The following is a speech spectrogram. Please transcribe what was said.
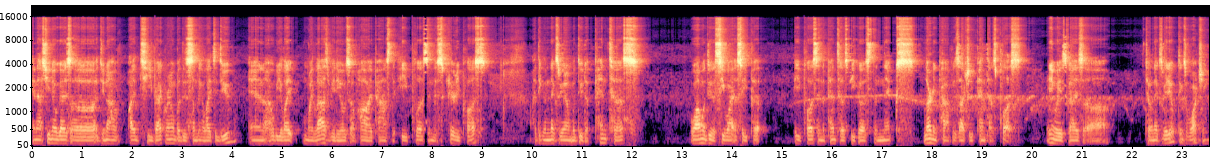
And as you know, guys, uh, I do not have IT background, but this is something I like to do. And I hope you like my last videos of how I passed the A plus and the Security plus. I think the next video I'm gonna do the pen test. Well, I'm gonna do the CYSA A plus and the pen test because the next learning path is actually pen test plus. Anyways, guys, uh, till next video. Thanks for watching.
